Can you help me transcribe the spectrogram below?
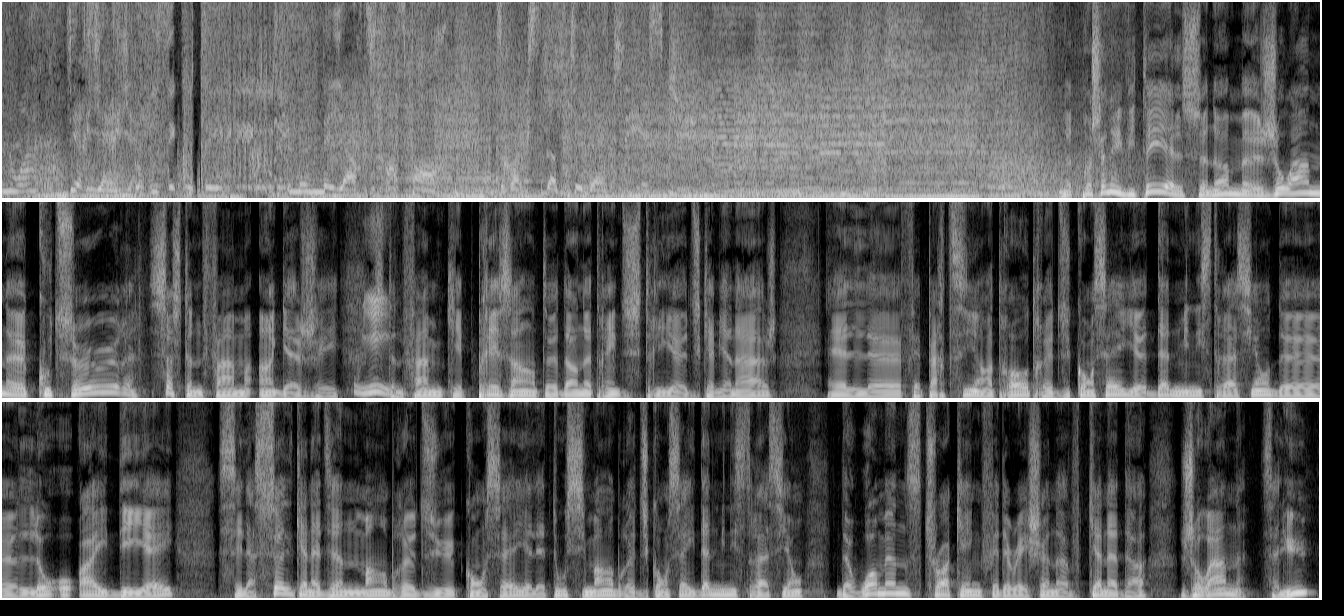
Benoît Thérien. Vous écoutez le meilleur du transport. Truck Stop Québec. Notre prochaine invitée, elle se nomme Joanne Couture. Ça, c'est une femme engagée. Oui. C'est une femme qui est présente dans notre industrie euh, du camionnage. Elle euh, fait partie, entre autres, du conseil d'administration de l'OOIDA. C'est la seule Canadienne membre du conseil. Elle est aussi membre du conseil d'administration de Women's Trucking Federation of Canada. Joanne, salut.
